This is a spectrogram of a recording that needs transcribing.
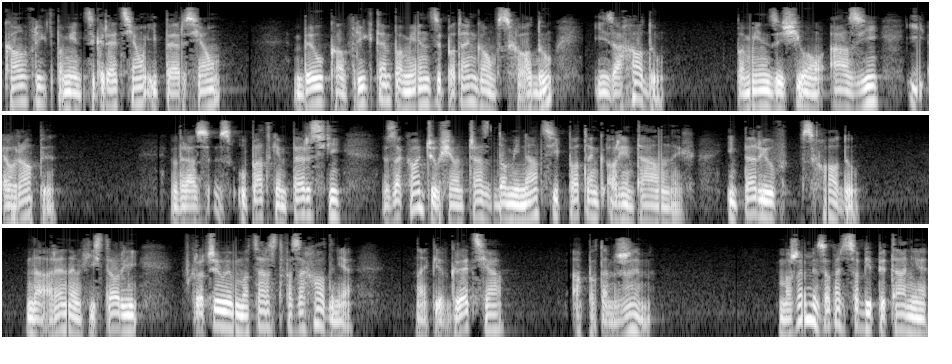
Konflikt pomiędzy Grecją i Persją był konfliktem pomiędzy potęgą wschodu i zachodu, pomiędzy siłą Azji i Europy. Wraz z upadkiem Persji zakończył się czas dominacji potęg orientalnych, imperiów wschodu. Na arenę historii wkroczyły mocarstwa zachodnie, najpierw Grecja, a potem Rzym. Możemy zadać sobie pytanie,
